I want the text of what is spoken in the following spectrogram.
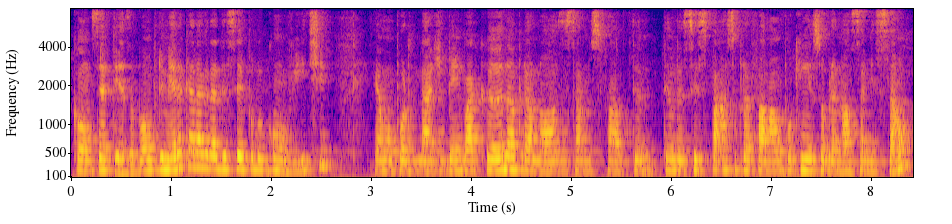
Com certeza. Bom, primeiro eu quero agradecer pelo convite. É uma oportunidade bem bacana para nós estarmos tendo esse espaço para falar um pouquinho sobre a nossa missão.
